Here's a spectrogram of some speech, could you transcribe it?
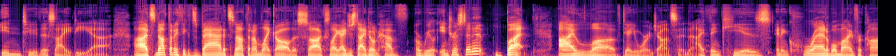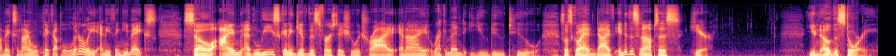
into this idea. Uh, it's not that I think it's bad. It's not that I'm like, oh, this sucks. Like, I just, I don't have a real interest in it. But I love Daniel Warren Johnson. I think he is an incredible mind for comics, and I will pick up literally anything he makes. So I'm at least going to give this first issue a try, and I recommend you do too. So let's go ahead and dive into the synopsis here. You know the story.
